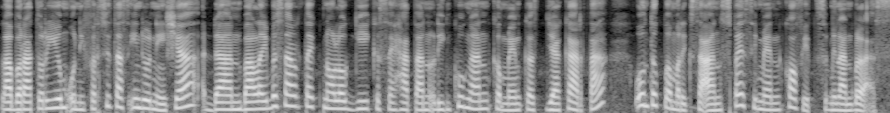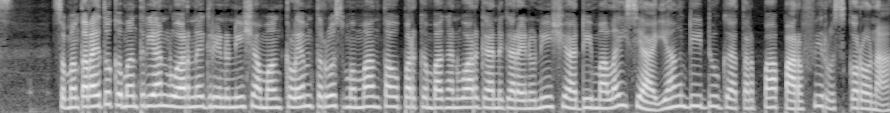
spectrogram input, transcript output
Laboratorium Universitas Indonesia, dan Balai Besar Teknologi Kesehatan Lingkungan Kemenkes Jakarta untuk pemeriksaan spesimen COVID-19. Sementara itu, Kementerian Luar Negeri Indonesia mengklaim terus memantau perkembangan warga negara Indonesia di Malaysia yang diduga terpapar virus corona.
